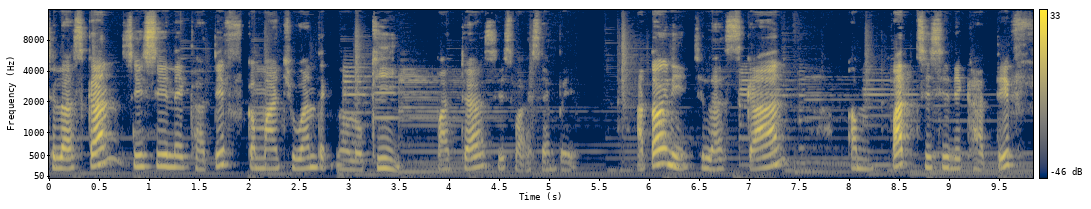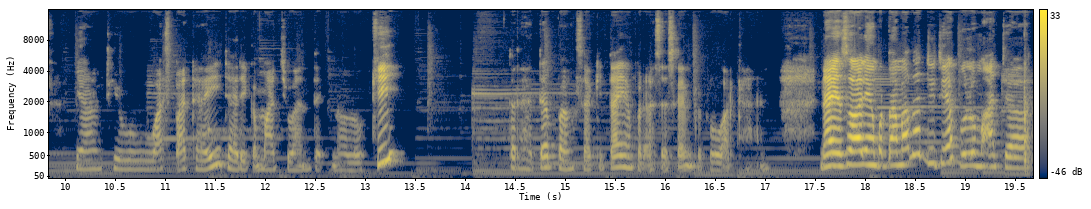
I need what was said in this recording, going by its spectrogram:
jelaskan sisi negatif kemajuan teknologi pada siswa SMP. Atau ini, jelaskan empat sisi negatif yang diwaspadai dari kemajuan teknologi terhadap bangsa kita yang berasaskan kekeluargaan. Nah, soal yang pertama tadi dia belum ada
